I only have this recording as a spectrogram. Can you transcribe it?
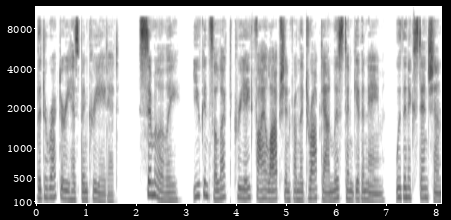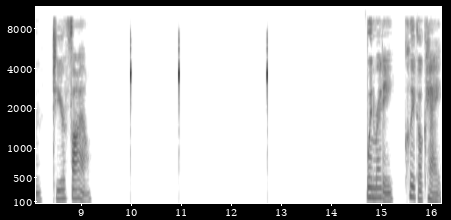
The directory has been created. Similarly, you can select Create File option from the drop-down list and give a name with an extension, to your file. When ready, click OK.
